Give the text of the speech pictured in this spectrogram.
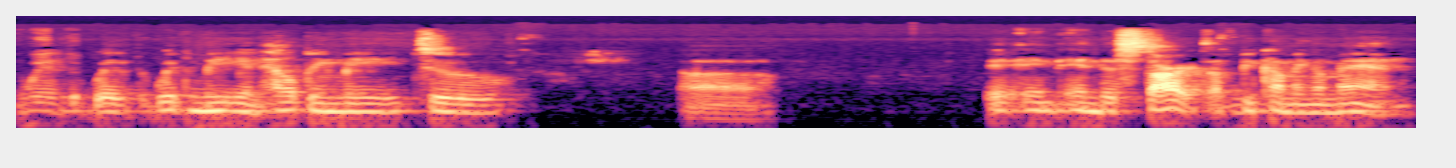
with with with me and helping me to uh in in the start of becoming a man.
